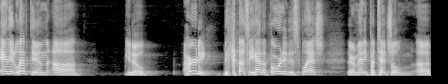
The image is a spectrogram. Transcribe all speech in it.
And it left him, uh, you know, hurting because he had a thorn in his flesh. There are many potential uh,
